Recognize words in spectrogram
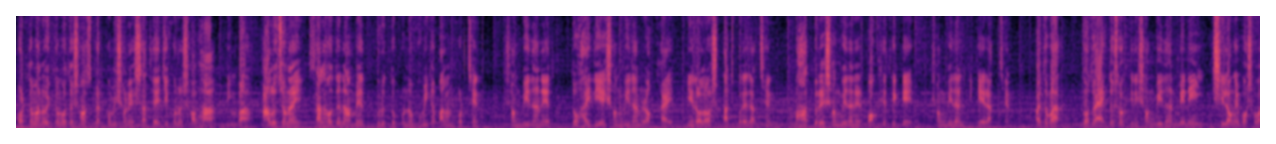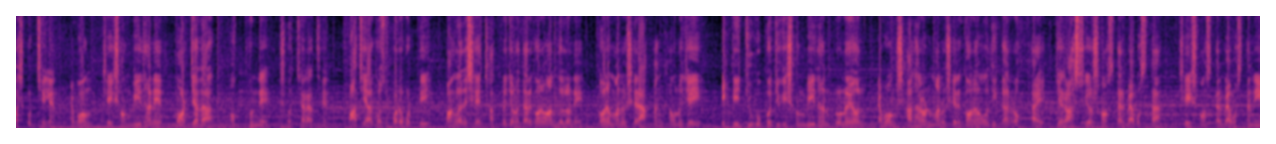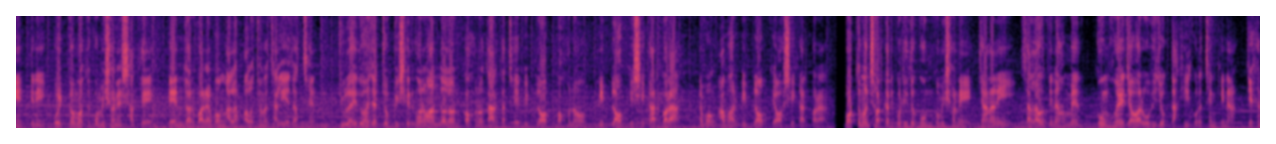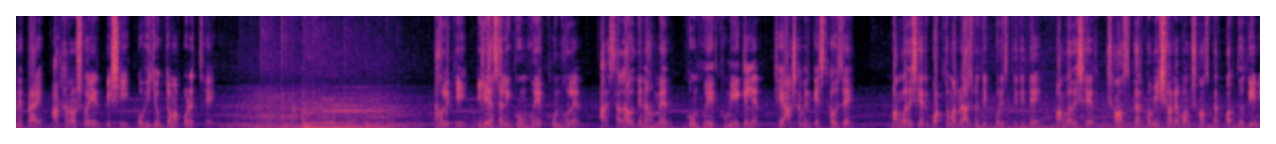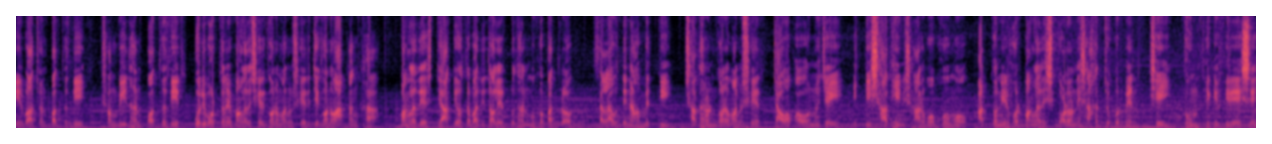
বর্তমান ঐক্যমত সংস্কার কমিশনের সাথে যে কোনো সভা কিংবা আলোচনায় সালাউদ্দিন আহমেদ গুরুত্বপূর্ণ ভূমিকা পালন করছেন। সংবিধানের দোহাই দিয়ে সংবিধান রক্ষায় নিরলস কাজ করে যাচ্ছেন। বাহাত্তরের সংবিধানের পক্ষে থেকে সংবিধান টিকিয়ে রাখছেন হয়তোবা গত এক দশক তিনি সংবিধান মেনেই শিলংয়ে বসবাস করছিলেন এবং সেই সংবিধানের মর্যাদা অক্ষুণ্ণে সোচ্চার আছেন। পাঁচই আগস্ট পরবর্তী বাংলাদেশের ছাত্র জনতার গণ আন্দোলনে গণমানুষের আকাঙ্ক্ষা অনুযায়ী একটি যুগোপযোগী সংবিধান প্রণয়ন এবং সাধারণ মানুষের গণ অধিকার রক্ষায় যে রাষ্ট্রীয় সংস্কার ব্যবস্থা, সেই সংস্কার ব্যবস্থা নিয়ে তিনি ঐক্যমত কমিশনের সাথে দেন দরবার এবং আলাপ আলোচনা চালিয়ে যাচ্ছেন। জুলাই দু হাজার চব্বিশের গণ আন্দোলন কখনো তার কাছে বিপ্লব, কখনো বিপ্লবকে স্বীকার করা এবং আবার বিপ্লবকে অস্বীকার করা। বর্তমান সরকার গঠিত গুম কমিশনে জানা নেই সালাউদ্দিন আহমেদ গুম হয়ে যাওয়ার অভিযোগ দাখিল করেছেন কিনা, যেখানে প্রায় আঠারোশো এর বেশি অভিযোগ জমা পড়েছে। তাহলে কি ইলিয়াস আলী গুম হয়ে খুন হলেন? আর সালাউদ্দিন আহমেদ গুম হয়ে ঘুমিয়ে গেলেন সেই আসামের গেস্ট হাউসে? বাংলাদেশের বর্তমান রাজনৈতিক পরিস্থিতিতে বাংলাদেশের সংস্কার কমিশন এবং সংস্কার পদ্ধতি, নির্বাচন পদ্ধতি, সংবিধান পদ্ধতির পরিবর্তনে বাংলাদেশের গণমানুষের যে গণ আকাঙ্ক্ষা, বাংলাদেশ জাতীয়তাবাদী দলের প্রধান মুখপাত্র সালাউদ্দিন আহমেদ কি সাধারণ গণমানুষের চাওয়া পাওয়া অনুযায়ী একটি স্বাধীন, সার্বভৌম, আত্মনির্ভর বাংলাদেশ গড়নে সাহায্য করবেন সেই ঘুম থেকে ফিরে এসে?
